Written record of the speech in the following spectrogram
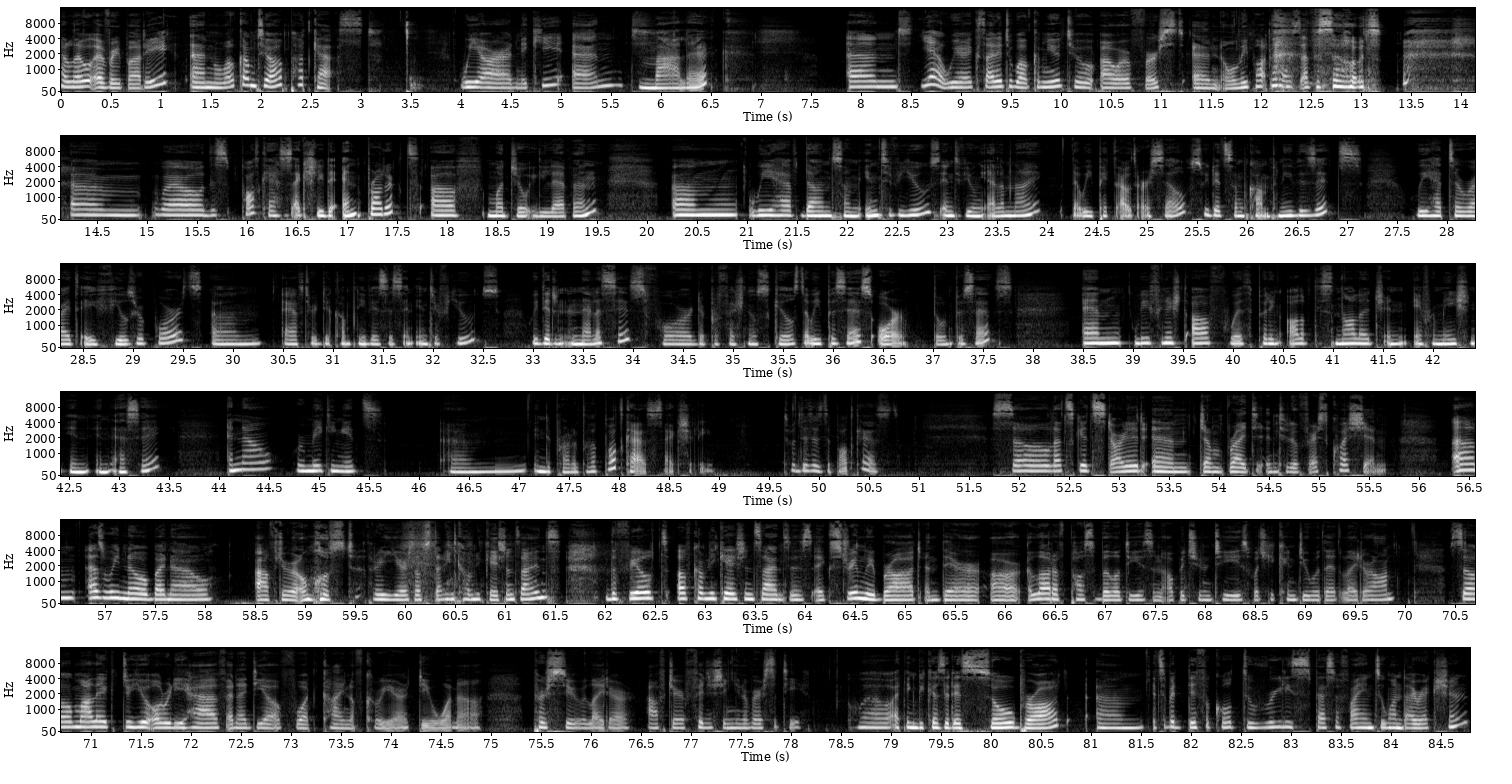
Hello, everybody, and welcome to our podcast. We are Nikki and Malek. And yeah, we are excited to welcome you to our first and only podcast episode. Um, well, this podcast is actually the end product of Module 11. Um, we have done some interviews, interviewing alumni that we picked out ourselves. We did some company visits. We had to write a field report um, after the company visits and interviews. We did an analysis for the professional skills that we possess or don't possess. And we finished off with putting all of this knowledge and information in an essay. And now we're making it um, in the product of a podcast, actually. So this is the podcast. So let's get started and jump right into the first question. Um, as we know by now, after almost three years of studying communication science, the field of communication science is extremely broad and there are a lot of possibilities and opportunities what you can do with it later on. So, Malek, do you already have an idea of what kind of career do you want to pursue later after finishing university? Well, I think because it is so broad, um, it's a bit difficult to really specify into one direction.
